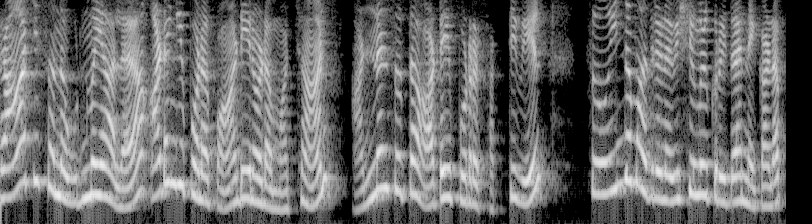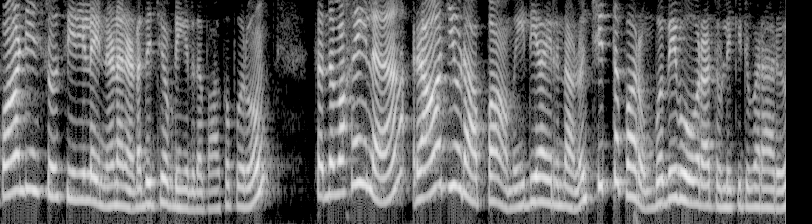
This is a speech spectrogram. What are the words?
ராஜி சொன்ன உண்மையால் அடங்கி போன பாண்டியனோட மச்சான்ஸ் அண்ணன் சொத்த ஆட்டையை போடுற சக்திவேல். ஸோ இந்த மாதிரியான விஷயங்கள் குறித்த இன்றைக்கான பாண்டியன் ஸ்டோர் சீரியலில் என்னென்ன நடந்துச்சு அப்படிங்கிறத பார்க்க போகிறோம் ஸோ அந்த வகையில் ராஜியோட அப்பா அமைதியாக இருந்தாலும் சித்தப்பா ரொம்பவே ஓவராக துள்ளிக்கிட்டு வராரு.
